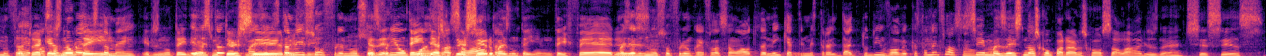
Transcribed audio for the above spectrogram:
não foi Tanto é que eles repassado não pra eles têm, também. eles não têm Eles décimo tam- terceiro. Mas eles também enfim. sofriam, não Quer dizer, sofriam tem com a décimo inflação terceiro, alta? mas não tem, não tem férias. Mas eles não sofriam com a inflação alta também, que a trimestralidade tudo envolve a questão da inflação. Sim, mas aí se nós compararmos com os salários, né, de CCs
